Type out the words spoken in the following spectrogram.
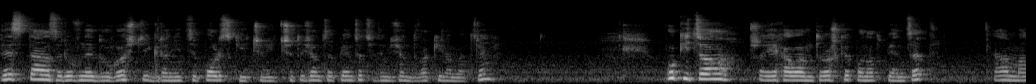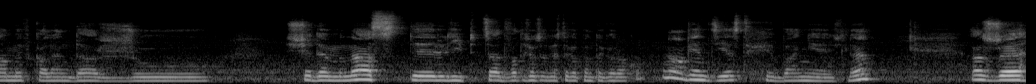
dystans równy długości granicy Polski, czyli 3572 km. Póki co przejechałem troszkę ponad 500, a mamy w kalendarzu 17 lipca 2025 roku. No więc jest chyba nieźle. A że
